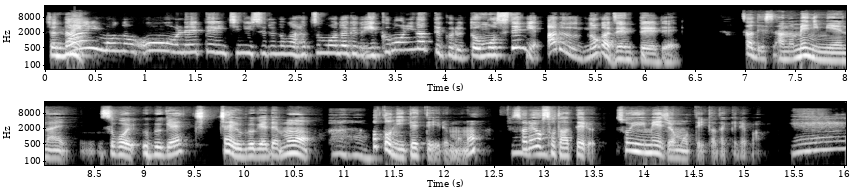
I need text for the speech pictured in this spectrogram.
じゃあ、ないものを0.1にするのが発毛だけど、育毛になってくると、もうすでにあるのが前提で。そうです。あの、目に見えない、すごい産毛、ちっちゃい産毛でも、外に出ているもの、それを育てる。そういうイメージを持っていただければ。ええ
